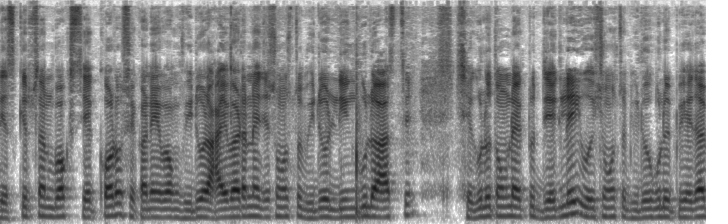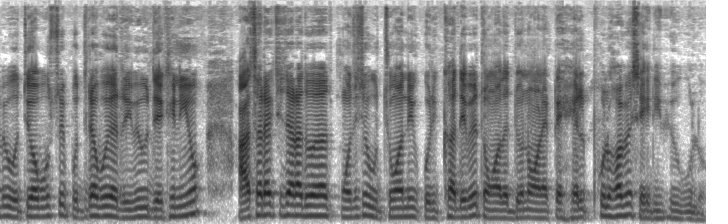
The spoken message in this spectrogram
ডেসক্রিপশান বক্স চেক করো, সেখানে এবং ভিডিওর আই বাটনে যে সমস্ত ভিডিওর লিঙ্কগুলো আসছে, সেগুলো তোমরা একটু দেখলেই ওই সমস্ত ভিডিওগুলো পেয়ে যাবে। অতি অবশ্যই প্রতিটা বইয়ের রিভিউ দেখে নিও। আশা রাখছি যারা দু হাজার পঁচিশে উচ্চ মাধ্যমিক পরীক্ষা দেবে, তোমাদের জন্য অনেকটা হেল্পফুল হবে সেই রিভিউগুলো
